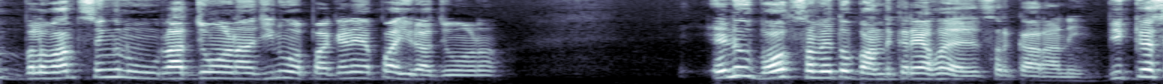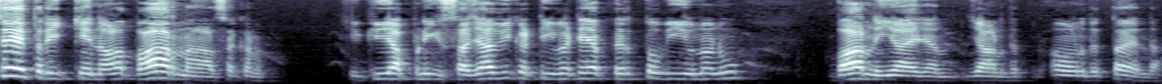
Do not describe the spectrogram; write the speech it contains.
ਬਲਵੰਤ ਸਿੰਘ ਨੂੰ ਰਾਜੋਆਣਾ ਜਿਹਨੂੰ ਆਪਾਂ ਕਹਿੰਦੇ ਆ, ਭਾਈ ਰਾਜੋ ਆਣਾ ਇਹਨੂੰ ਬਹੁਤ ਸਮੇਂ ਤੋਂ ਬੰਦ ਕਰਿਆ ਹੋਇਆ ਹੈ ਸਰਕਾਰਾਂ ਨੇ, ਵੀ ਕਿਸੇ ਤਰੀਕੇ ਨਾਲ ਬਾਹਰ ਨਾ ਆ ਸਕਣ। ਕਿਉਂਕਿ ਆਪਣੀ ਸਜ਼ਾ ਵੀ ਕੱਟੀ ਬੈਠੇ ਆ, ਫਿਰ ਤੋਂ ਵੀ ਉਹਨਾਂ ਨੂੰ ਬਾਹਰ ਨਹੀਂ ਆਇਆ ਜਾਣ ਜਾਣ ਆਉਣ ਦਿੱਤਾ ਜਾਂਦਾ।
